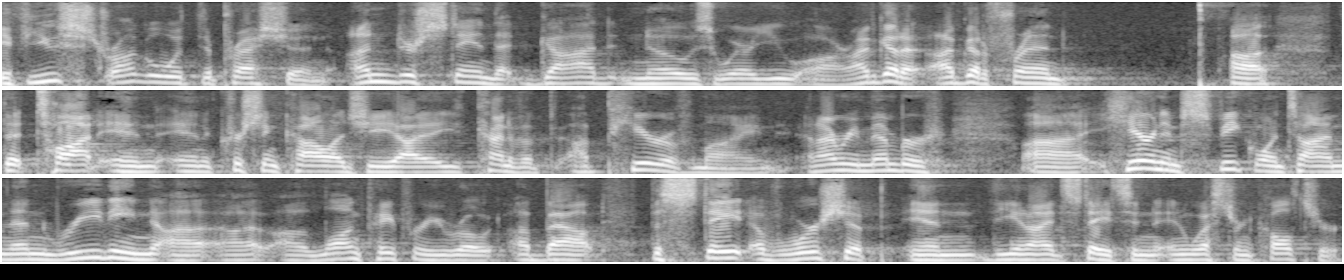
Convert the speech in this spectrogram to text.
if you struggle with depression, understand that God knows where you are. I've got a, I've got a friend uh, that taught in, in Christian college. He, uh, kind of a, a, peer of mine. And I remember uh, hearing him speak one time, then reading a, a, a, long paper he wrote about the state of worship in the United States, in, in Western culture.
